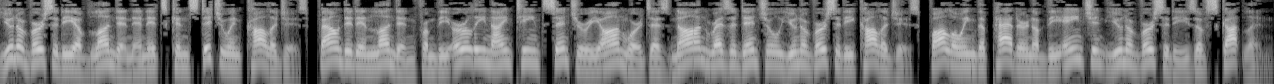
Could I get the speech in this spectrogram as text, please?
University of London and its constituent colleges, founded in London from the early 19th century onwards as non-residential university colleges, following the pattern of the ancient universities of Scotland.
